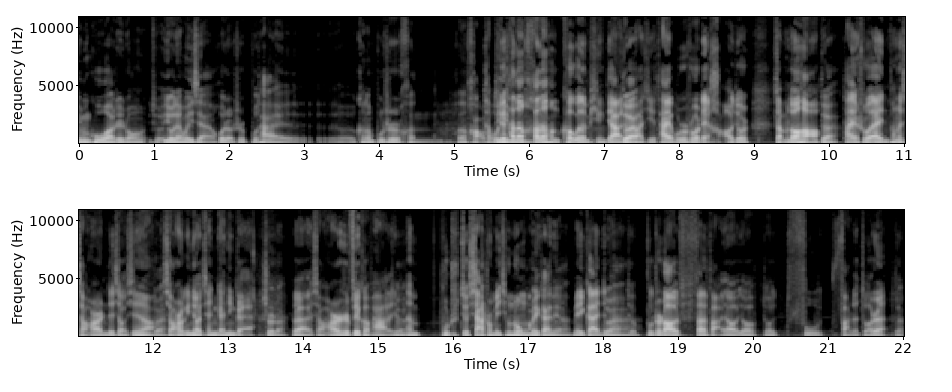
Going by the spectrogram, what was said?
贫民窟啊这种就有点危险，或者是不太呃，可能不是很很好的我觉得他能他能很客观的评价对。巴西，他也不是说这好就是怎么都好，对。他也说，哎，你碰到小孩儿你得小心啊对，小孩儿给你要钱你赶紧给，是的，对，小孩儿是最可怕的，因为他们不知就下手没轻重嘛，没概念，没概念，对。就不知道犯法要要要负法律责任，对。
